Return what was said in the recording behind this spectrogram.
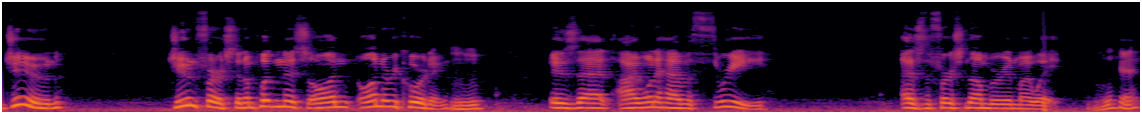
June, June 1st, and I'm putting this on on the recording Mm-hmm. is that I want to have a three as the first number in my weight. Okay.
